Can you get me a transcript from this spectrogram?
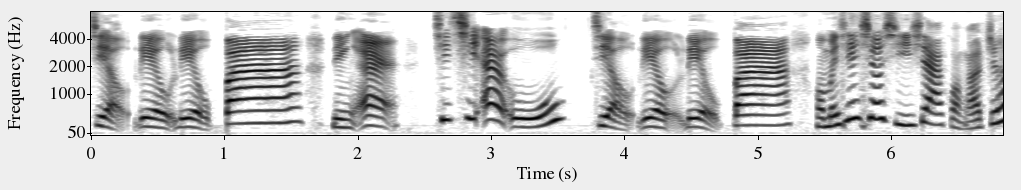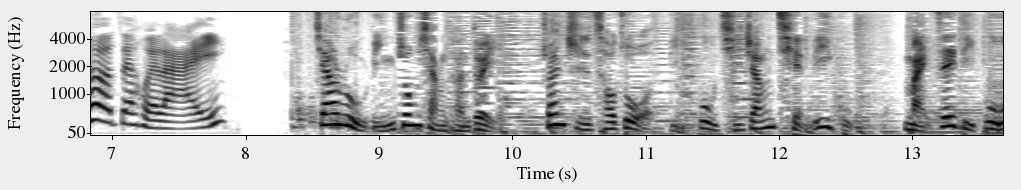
九六六八零二七七二五九六六八。我们先休息一下广告，之后再回来。加入林中祥团队，专职操作底部起涨潜力股，买在底部，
